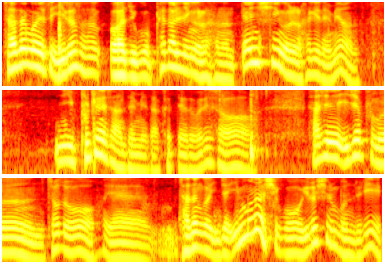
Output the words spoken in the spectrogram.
자전거에서 일어서 가지고 페달링을 하는 댄싱을 하게 되면 이 불편해서 안 됩니다. 그때도 그래서 사실 이 제품은 저도 예 자전거 이제 입문하시고 이러시는 분들이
